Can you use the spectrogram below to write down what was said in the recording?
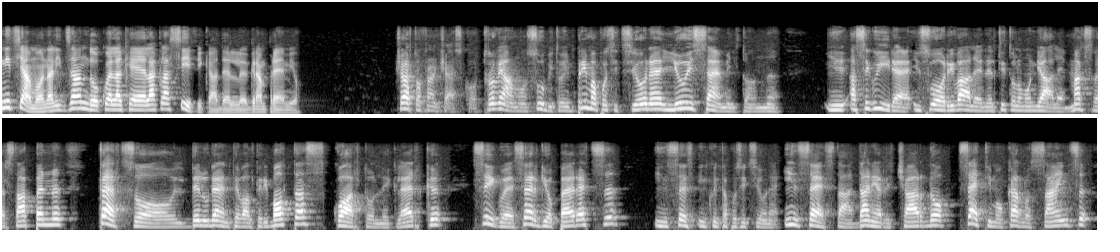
Iniziamo analizzando quella che è la classifica del Gran Premio. Certo Francesco, troviamo subito in prima posizione Lewis Hamilton, a seguire il suo rivale nel titolo mondiale Max Verstappen, terzo il deludente Valtteri Bottas, quarto Leclerc, segue Sergio Perez. In, se- in quinta posizione, in sesta Daniel Ricciardo, settimo Carlos Sainz,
